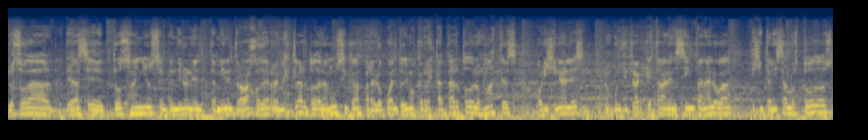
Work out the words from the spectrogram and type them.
Los Soda desde hace dos años emprendieron el- también el trabajo de remezclar toda la música, para lo cual tuvimos que rescatar todos los masters originales, los multitrack que estaban en cinta análoga, digitalizarlos todos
